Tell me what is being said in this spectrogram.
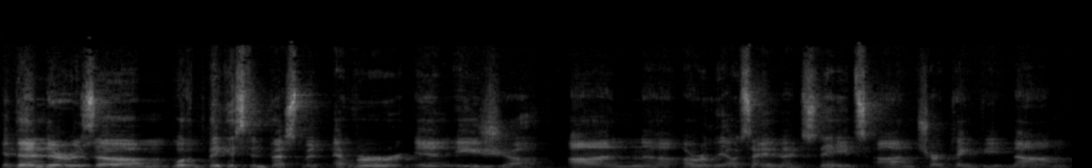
And then there is um, well, the biggest investment ever in Asia on, uh, or really outside the United States on Shark Tank Vietnam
